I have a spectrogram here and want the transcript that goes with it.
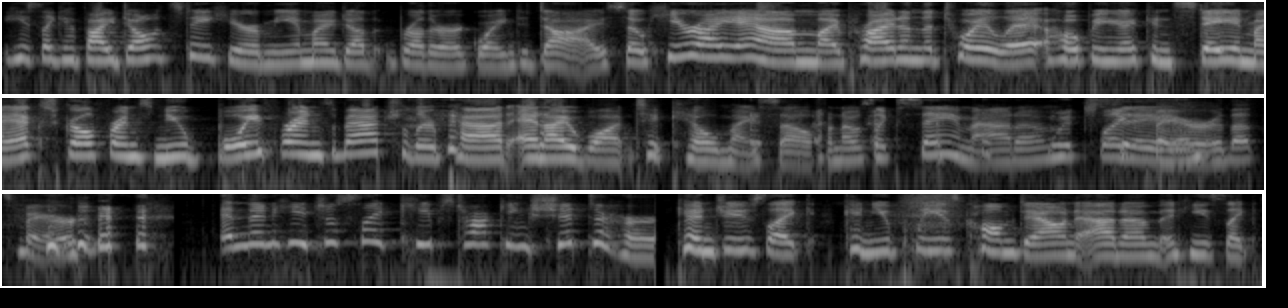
he's like, if I don't stay here, me and my do- brother are going to die. So here I am, my pride in the toilet, hoping I can stay in my ex girlfriend's new boyfriend's bachelor pad, and I want to kill myself. And I was like, same, Adam. Which, like, same. fair. That's fair. And then he just like keeps talking shit to her. Kenji's like, "Can you please calm down, Adam?" And he's like,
